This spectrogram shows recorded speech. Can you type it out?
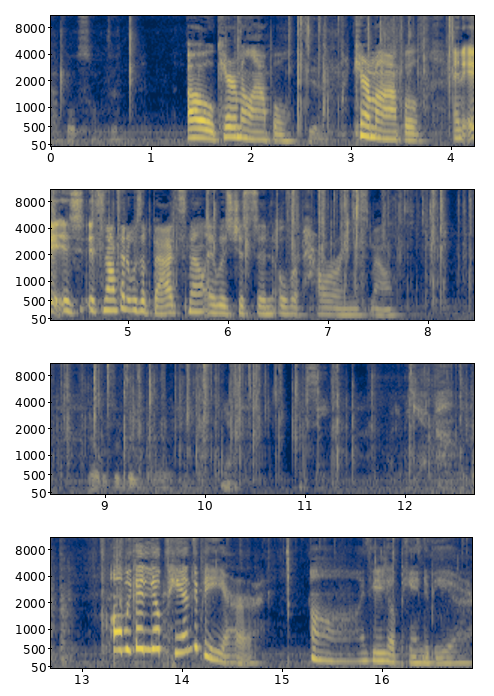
Apple something. Oh, caramel apple. Yeah. Caramel apple. And it is it's not that it was a bad smell, it was just an overpowering smell. That was a big pack. Yeah. Let's see. What did we get? Oh, we got a little panda bear. Aw, little panda bear.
